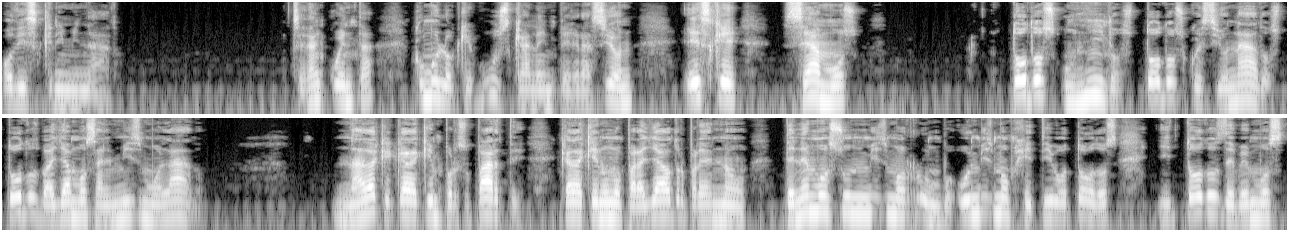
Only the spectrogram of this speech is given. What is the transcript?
o discriminado se dan cuenta cómo lo que busca la integración es que seamos todos unidos, todos cohesionados, todos vayamos al mismo lado. Nada que cada quien por su parte, cada quien uno para allá, otro para allá, no. Tenemos un mismo rumbo, un mismo objetivo todos y todos debemos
